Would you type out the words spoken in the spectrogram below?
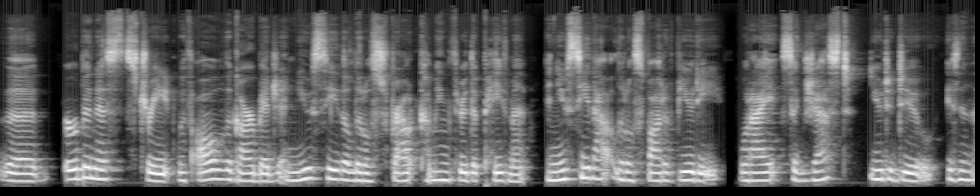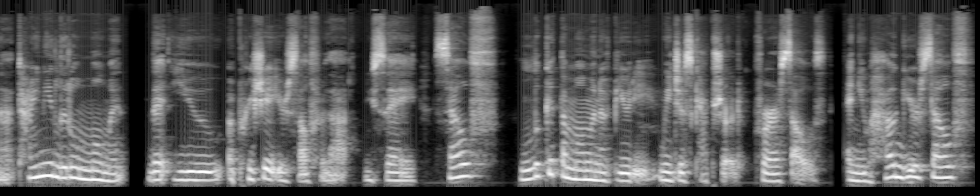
the urbanist street with all the garbage and you see the little sprout coming through the pavement and you see that little spot of beauty. What I suggest you to do is in that tiny little moment that you appreciate yourself for that. You say, Self, look at the moment of beauty we just captured for ourselves. And you hug yourself.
